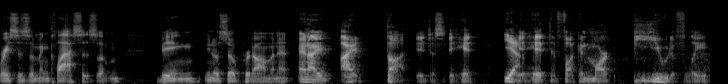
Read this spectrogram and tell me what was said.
racism and classism being, you know, so predominant, and I I thought it just it hit Yeah. it hit the fucking mark beautifully,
